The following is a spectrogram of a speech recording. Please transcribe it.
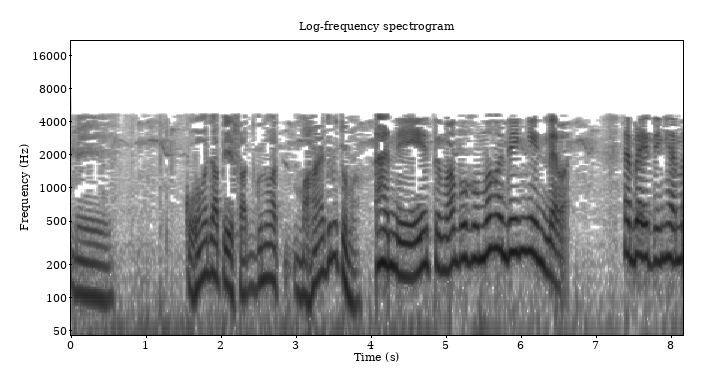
මේ කොහොමද අපේ සද්ගුණවත් මහ ඇදුරුතුමා? අනේ තුමා බොහොම හොඳින් ඉන්නවා. හැබැයි ඉතින් හැම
